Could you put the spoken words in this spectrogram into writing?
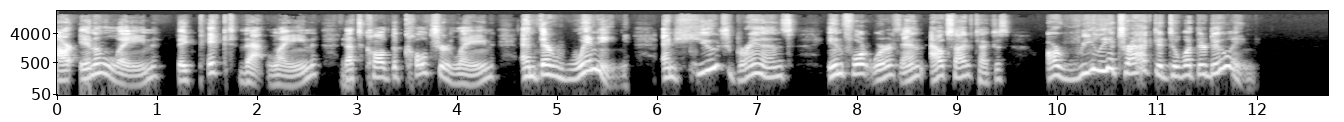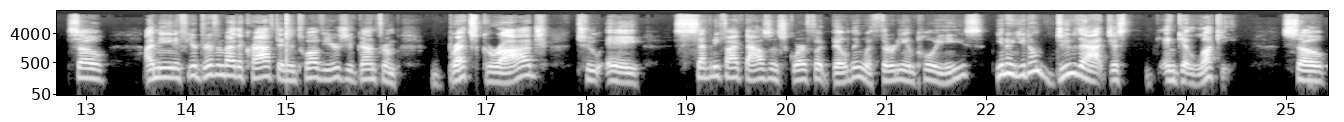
are in a lane. They picked that lane. That's called the culture lane, and they're winning. And huge brands in Fort Worth and outside of Texas are really attracted to what they're doing. So, I mean, if you're driven by the craft and in 12 years you've gone from Brett's garage to a 75,000 square foot building with 30 employees, you know, you don't do that just and get lucky. So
